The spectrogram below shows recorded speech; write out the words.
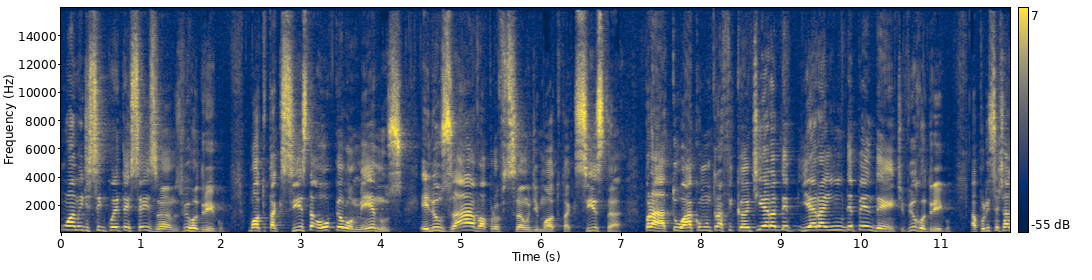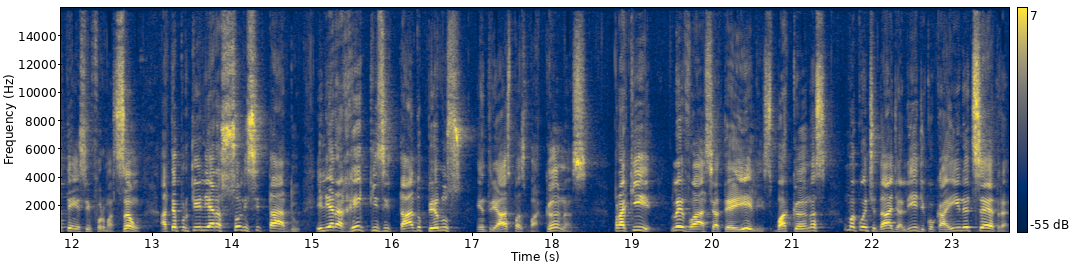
um homem de 56 anos, viu, Rodrigo? Mototaxista, ou pelo menos ele usava a profissão de mototaxista para atuar como um traficante e era, de, e era independente, viu, Rodrigo? A polícia já tem essa informação, até porque ele era solicitado, ele era requisitado pelos, entre aspas, bacanas, para que levasse até eles, bacanas, uma quantidade ali de cocaína, etc.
